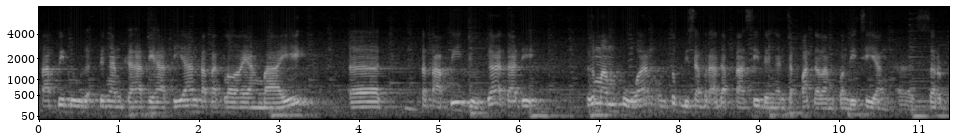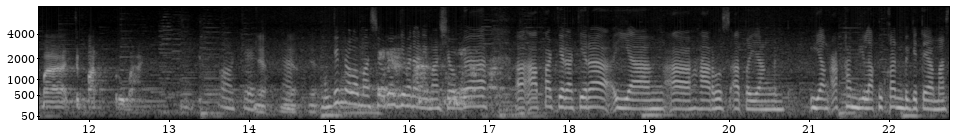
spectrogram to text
tapi juga dengan kehati-hatian, tata kelola yang baik, eh, tetapi juga tadi kemampuan untuk bisa beradaptasi dengan cepat dalam kondisi yang uh, serba cepat perubahan. Oke, okay. ya, nah, ya, ya. mungkin kalau Mas Yoga gimana nih Mas Yoga, uh, apa kira-kira yang uh, harus atau yang yang akan dilakukan begitu ya Mas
